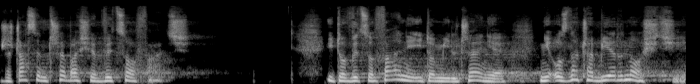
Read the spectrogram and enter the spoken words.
że czasem trzeba się wycofać. I to wycofanie i to milczenie nie oznacza bierności.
